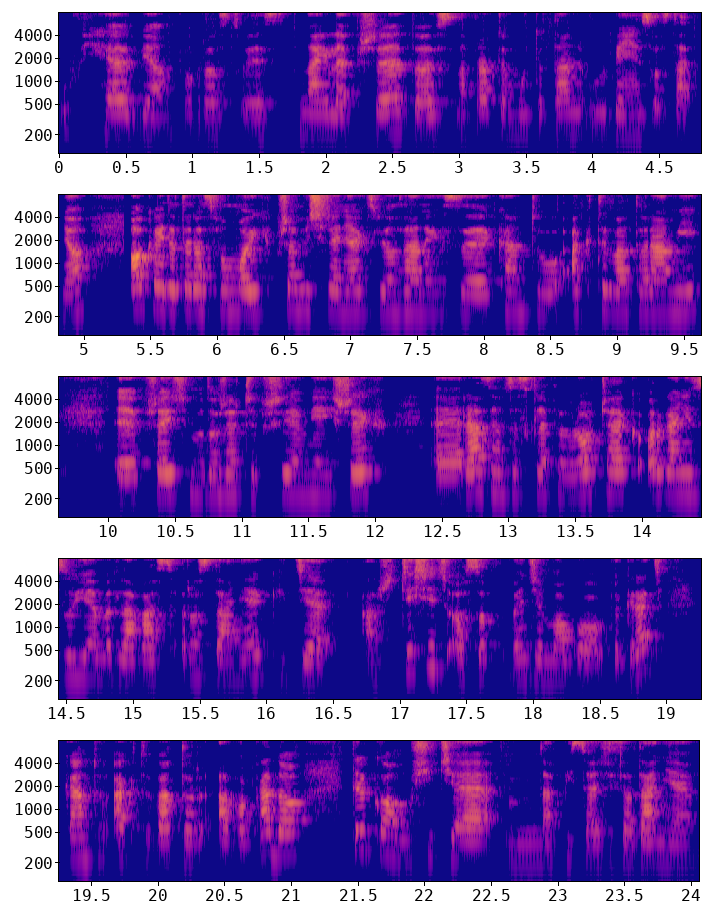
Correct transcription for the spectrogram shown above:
uwielbiam, po prostu jest najlepszy. To jest naprawdę mój totalny ulubieniec ostatnio. Ok, to teraz po moich przemyśleniach związanych z Kantu aktywatorami e, przejdźmy do rzeczy przyjemniejszych. E, Razem ze sklepem Loczek organizujemy dla Was rozdanie, gdzie aż 10 osób będzie mogło wygrać Kantu Aktywator Avocado. Tylko musicie mm, napisać zadanie,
